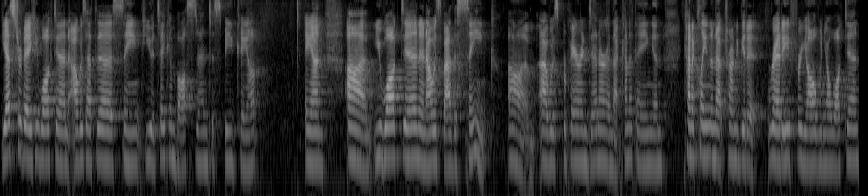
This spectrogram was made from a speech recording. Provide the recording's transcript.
yesterday he walked in. I was at the sink. You had taken Boston to speed camp and um, you walked in and i was by the sink um, i was preparing dinner and that kind of thing and kind of cleaning up trying to get it ready for y'all when y'all walked in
